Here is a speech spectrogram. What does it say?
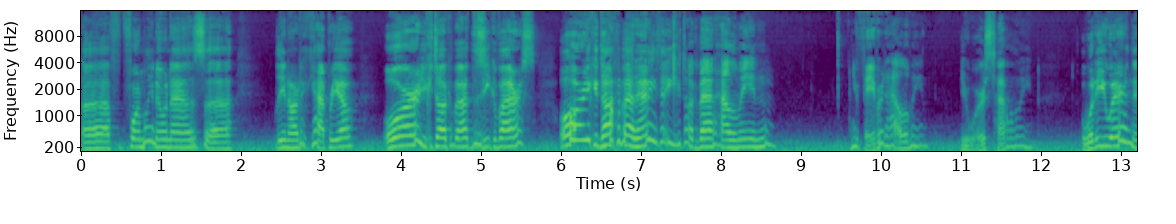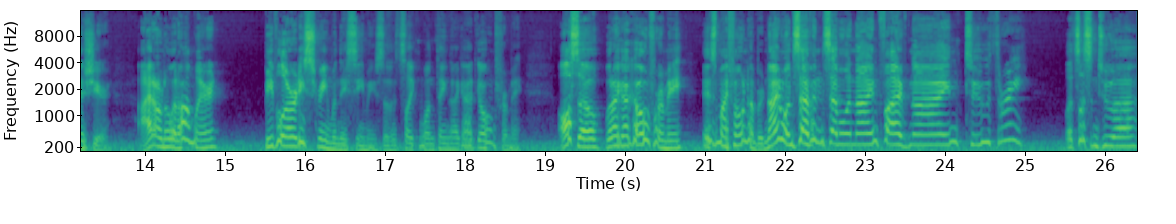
uh, formerly known as uh, Leonardo DiCaprio, or you can talk about the Zika virus, or you can talk about anything. You can talk about Halloween, your favorite Halloween, your worst Halloween. What are you wearing this year? I don't know what I'm wearing. People already scream when they see me, so that's like one thing I got going for me. Also, what I got going for me is my phone number 917-719-5923. Let's listen to uh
